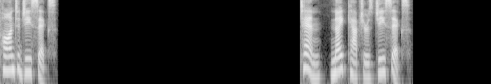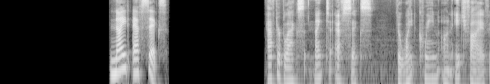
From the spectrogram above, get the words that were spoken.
Pawn to g6. 10. Knight captures g6. Knight f6. After black's knight to f6, the white queen on h5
